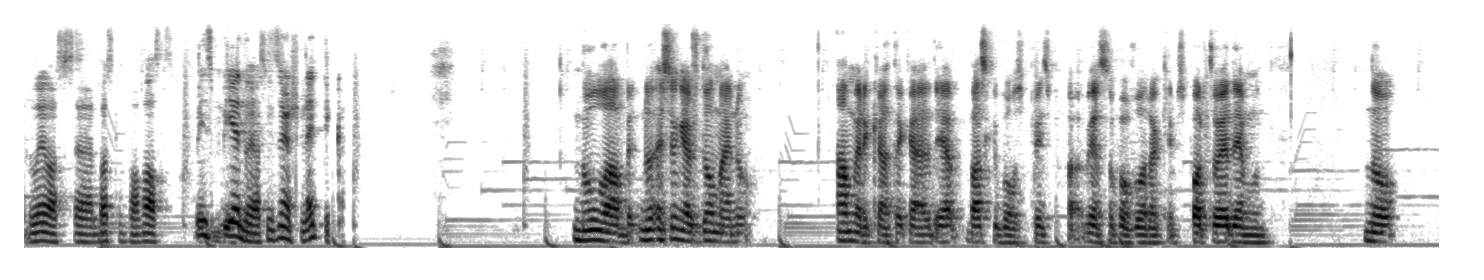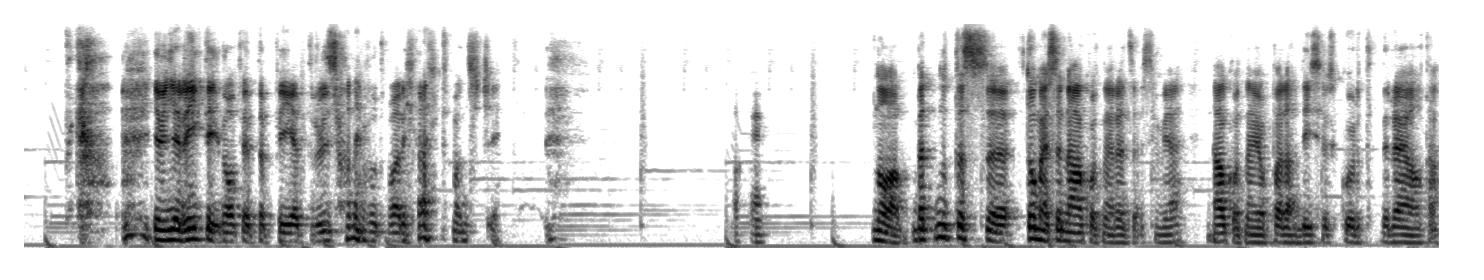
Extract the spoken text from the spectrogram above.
lielās uh, basketbola valstis. Viņas piedalījās, viņas vienkārši netika. Nu, labi. Nu, es vienkārši domāju, nu, Amerikā tā kā ja, basketbols principā viens no populārākajiem sporta veidiem. Un, nu, kā, ja viņi ir rīktīgi nopietni pieiet, tur vispār nebūtu varianti, man šķiet. Okay. Nu, labi, bet nu, tas, eh, to mēs arī nākotnē redzēsim. Ja? Nākotnē jau parādīsies, kur ir reāli tā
